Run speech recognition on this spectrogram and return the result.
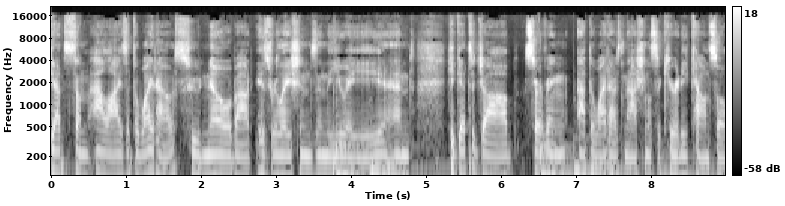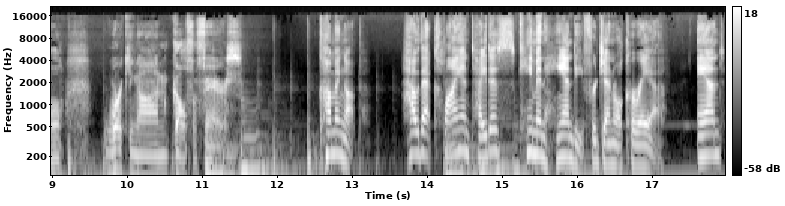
gets some allies at the White House who know about his relations in the UAE, and he gets a job serving at the White House National Security Council working on Gulf affairs. Coming up, how that clientitis came in handy for General Correa and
